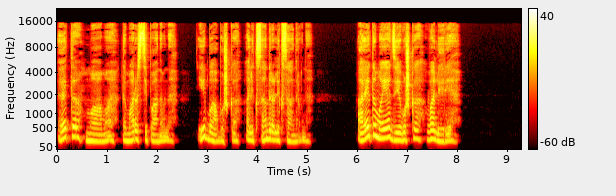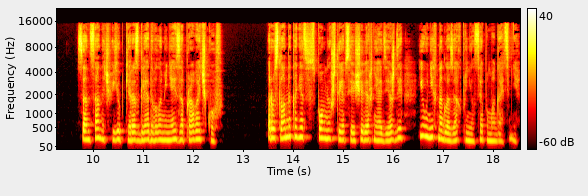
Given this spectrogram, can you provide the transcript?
«Это мама Тамара Степановна и бабушка Александра Александровна. А это моя девушка Валерия». Сансаныч в юбке разглядывала меня из-за правой очков. Руслан наконец вспомнил, что я все еще в верхней одежде, и у них на глазах принялся помогать мне.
